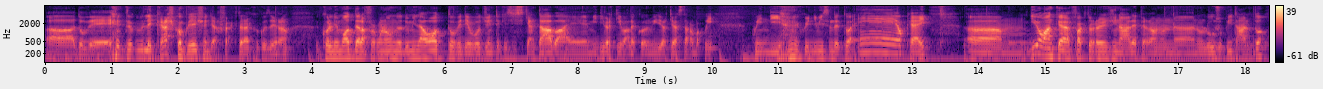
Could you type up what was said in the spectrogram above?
uh, dove le crash compilation di R Factor, ecco cos'erano. Con le mod della Formula 1 del 2008 vedevo gente che si schiantava e mi divertiva, mi divertiva sta roba qui. Quindi, quindi mi sono detto, eh, ok. Um, io ho anche R Factor originale, però non, non lo uso più tanto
